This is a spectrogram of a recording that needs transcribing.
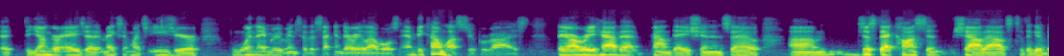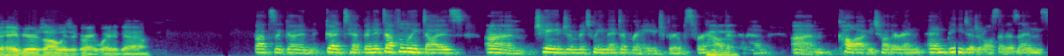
at the younger age, that it makes it much easier when they move into the secondary levels and become less supervised they already have that foundation. And so um, just that constant shout outs to the good behavior is always a great way to go. That's a good, good tip. And it definitely does um, change in between the different age groups for how mm-hmm. they're going to um, call out each other and, and be digital citizens.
